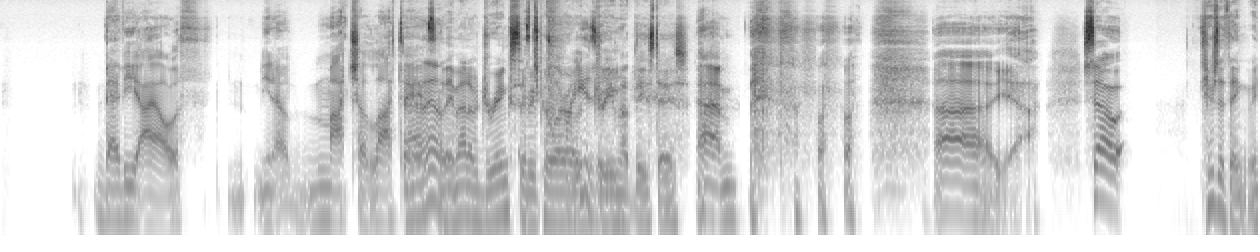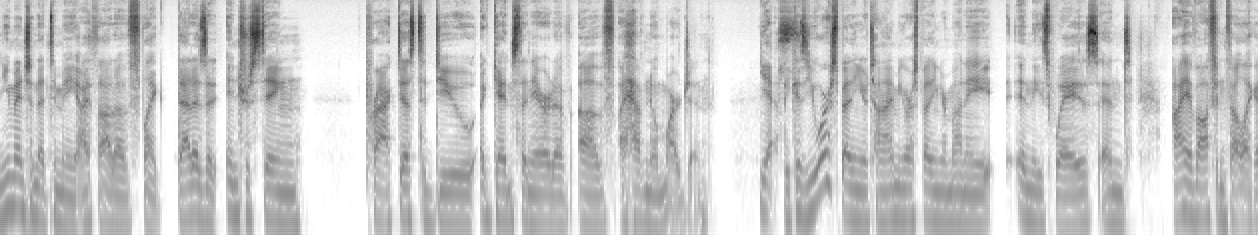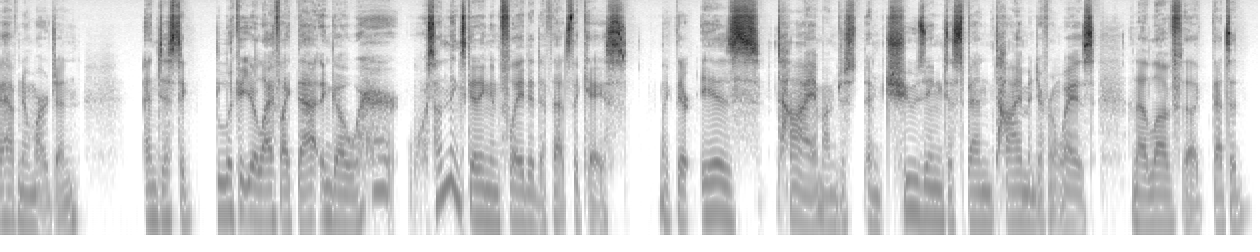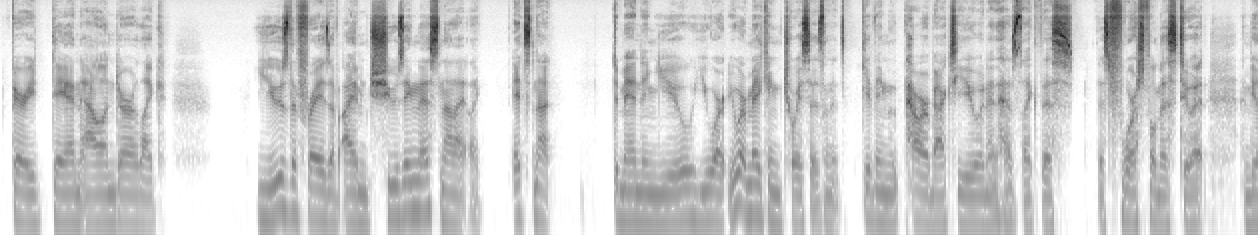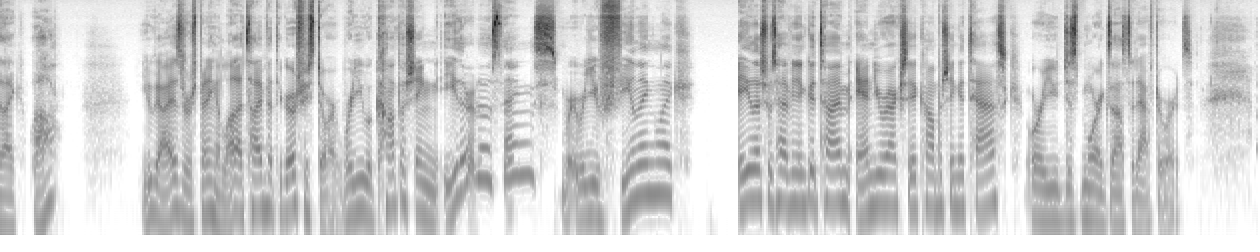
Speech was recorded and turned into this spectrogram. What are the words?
bevy aisle with you know matcha lattes I know the amount of drinks that people are able to dream up these days. Um, uh, yeah. So Here's the thing: when you mentioned that to me, I thought of like that is an interesting practice to do against the narrative of I have no margin. yes, because you are spending your time, you are spending your money in these ways. And I have often felt like I have no margin. And just to look at your life like that and go, where something's getting inflated if that's the case. Like there is time. I'm just I'm choosing to spend time in different ways. And I love like that's a very Dan Allender like use the phrase of I'm choosing this, not like it's not demanding you. You are you are making choices and it's giving power back to you and it has like this this forcefulness to it. And be like, well, you guys were spending a lot of time at the grocery store. Were you accomplishing either of those things? Were, were you feeling like Ailish was having a good time and you were actually accomplishing a task, or are you just more exhausted afterwards?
